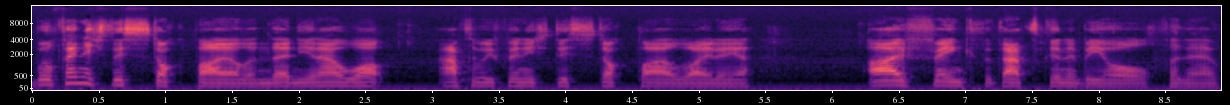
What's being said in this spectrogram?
we'll finish this stockpile and then, you know what? After we finish this stockpile right here, I think that that's going to be all for now.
